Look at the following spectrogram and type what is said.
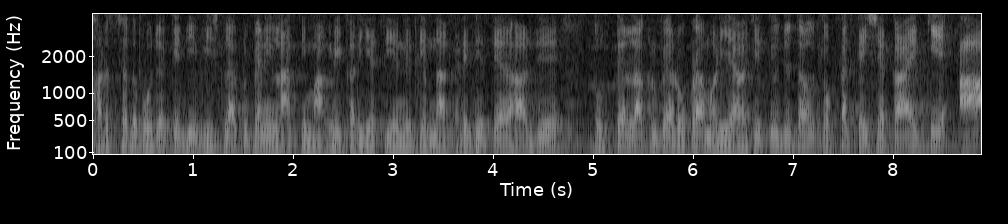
હર્ષદ ભોજકે જે વીસ લાખ રૂપિયાની લાખની માગણી કરી હતી અને તેમના ઘરેથી અત્યારે હાલ જે તોતેર લાખ રૂપિયા રોકડા મળી આવ્યા છે, તે જોતાં ચોક્કસ કહી શકાય કે આ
